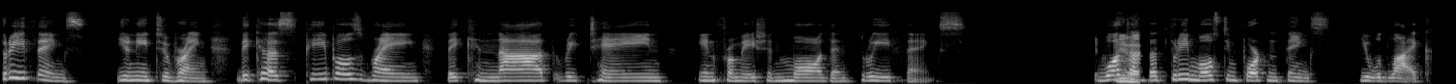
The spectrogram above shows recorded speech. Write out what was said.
three things you need to bring because people's brain they cannot retain information more than three things. What are the three most important things you would like?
